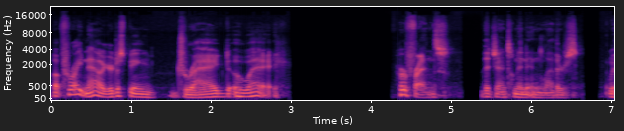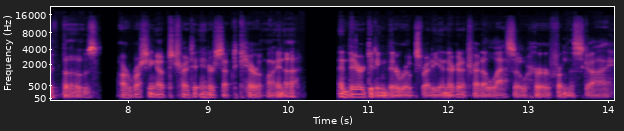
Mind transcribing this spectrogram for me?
But for right now, you're just being dragged away. Her friends, the gentlemen in leathers with bows, are rushing up to try to intercept Carolina, and they're getting their ropes ready and they're going to try to lasso her from the sky.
